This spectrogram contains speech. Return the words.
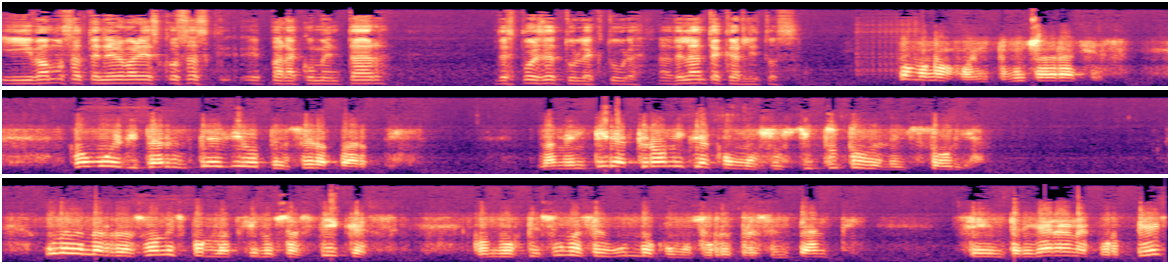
y vamos a tener varias cosas eh, para comentar después de tu lectura. Adelante, Carlitos. Cómo no, Juanito, muchas gracias. ¿Cómo evitar el tedio? Tercera parte. La mentira crónica como sustituto de la historia. Una de las razones por las que los aztecas, con Moctezuma II como su representante, se entregaran a Cortés,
